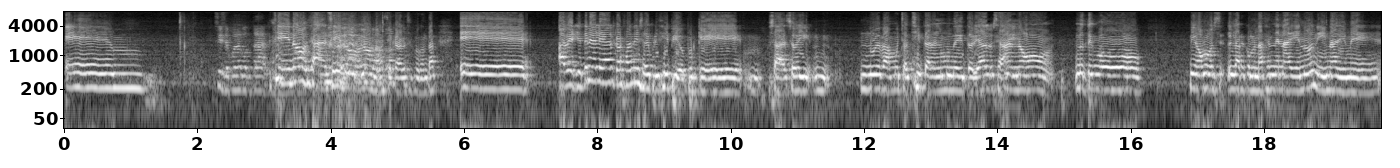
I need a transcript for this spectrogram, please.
Em, Sí, se puede contar. Sí, no, o sea, sí, no, no, no, sí, claro que se puede contar. Eh, a ver, yo tenía la idea del crowdfunding desde el principio, porque, mm, o sea, soy mm, nueva muchachita en el mundo editorial, o sea, no, no tengo, digamos, la recomendación de nadie, ¿no? Ni nadie me,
